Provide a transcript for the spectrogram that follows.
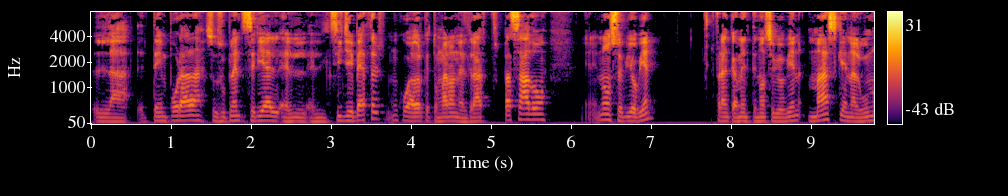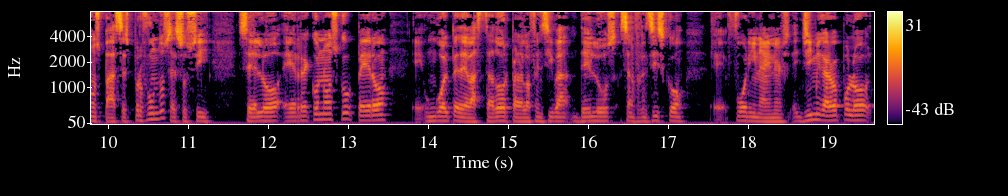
la temporada. Su suplente sería el, CJ Beathard, un jugador que tomaron el draft pasado. Eh, no se vio bien francamente no se vio bien, más que en algunos pases profundos, eso sí, se lo eh, reconozco, pero eh, un golpe devastador para la ofensiva de los San Francisco 49ers. Eh, Jimmy Garoppolo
